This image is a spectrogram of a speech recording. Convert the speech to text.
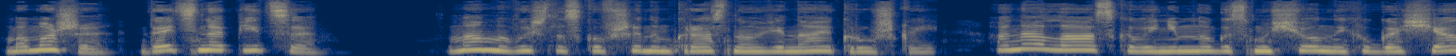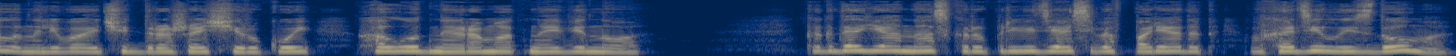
«Мамаша, дайте напиться». Мама вышла с кувшином красного вина и кружкой. Она ласково и немного смущенно их угощала, наливая чуть дрожащей рукой холодное ароматное вино. Когда я, наскоро приведя себя в порядок, выходила из дома,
